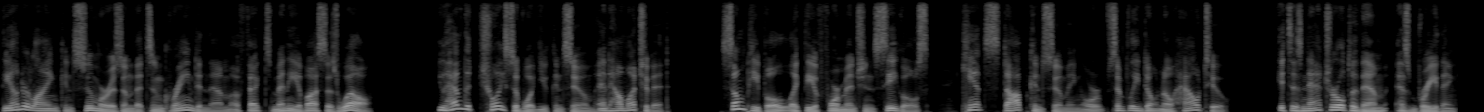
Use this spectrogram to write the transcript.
the underlying consumerism that's ingrained in them affects many of us as well. You have the choice of what you consume and how much of it. Some people, like the aforementioned Siegels, can't stop consuming or simply don't know how to. It's as natural to them as breathing.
